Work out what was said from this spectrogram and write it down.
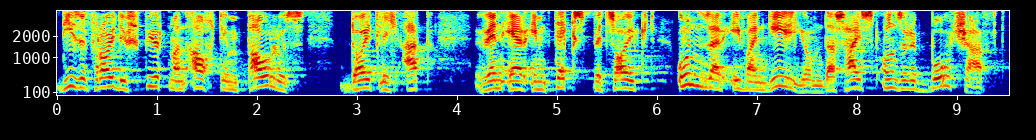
Diese Freude spürt man auch dem Paulus deutlich ab, wenn er im Text bezeugt, unser Evangelium, das heißt unsere Botschaft,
